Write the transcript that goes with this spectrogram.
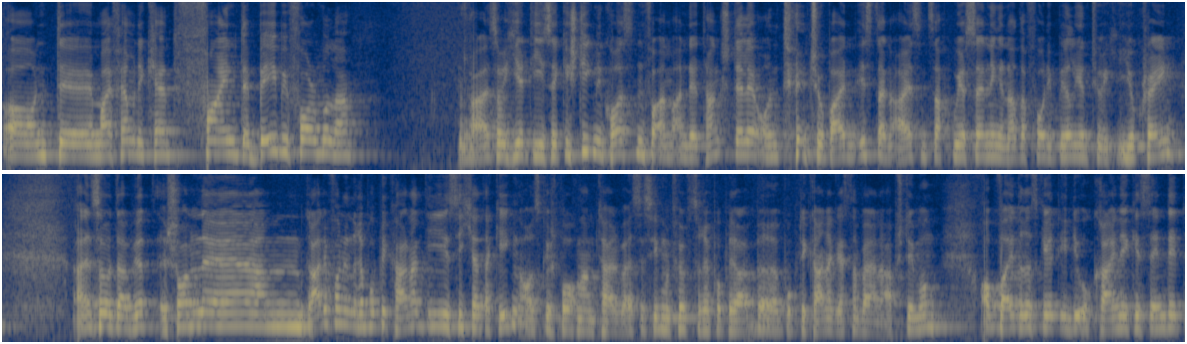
und äh, my family can't find a baby formula. Also hier diese gestiegenen Kosten, vor allem an der Tankstelle und Joe Biden isst ein Eis und sagt, we are sending another 40 billion to Ukraine. Also da wird schon ähm, gerade von den Republikanern, die sich ja dagegen ausgesprochen haben, teilweise 57 Republikaner gestern bei einer Abstimmung, ob weiteres Geld in die Ukraine gesendet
